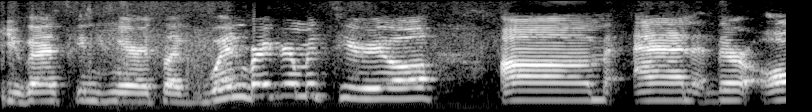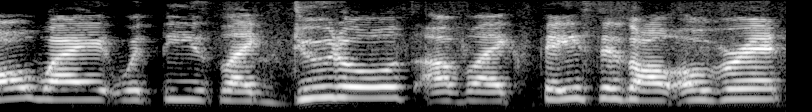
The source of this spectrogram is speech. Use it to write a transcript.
you guys can hear it's like windbreaker material um and they're all white with these like doodles of like faces all over it.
